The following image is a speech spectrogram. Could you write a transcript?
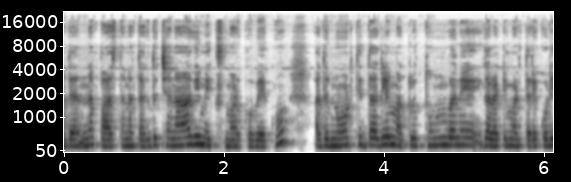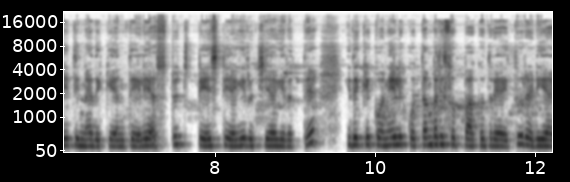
ಅದನ್ನು ಪಾಸ್ತಾನ ತೆಗೆದು ಚೆನ್ನಾಗಿ ಮಿಕ್ಸ್ ಮಾಡ್ಕೋಬೇಕು. ಅದು ನೋಡ್ತಿದ್ದಾಗಲೇ ಮಕ್ಕಳು ತುಂಬಾ ಗಲಾಟೆ ಮಾಡ್ತಾರೆ, ಕೊಡಿ ತಿನ್ನೋದಕ್ಕೆ ಅಂತೇಳಿ ಅಷ್ಟು ಟೇಸ್ಟಿಯಾಗಿ ರುಚಿಯಾಗಿರುತ್ತೆ. ಇದಕ್ಕೆ ಕೊನೆಯಲ್ಲಿ ಕೊತ್ತಂಬರಿ ಸೊಪ್ಪು ಹಾಕಿದ್ರೆ ಆಯಿತು ರೆಡಿಯಾಗಿ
